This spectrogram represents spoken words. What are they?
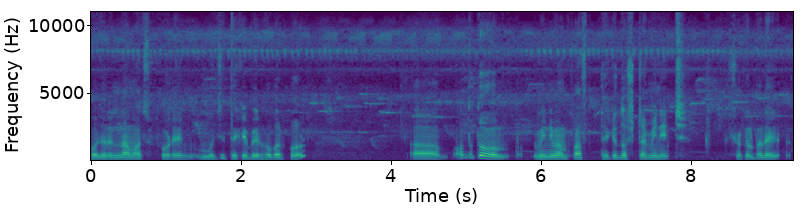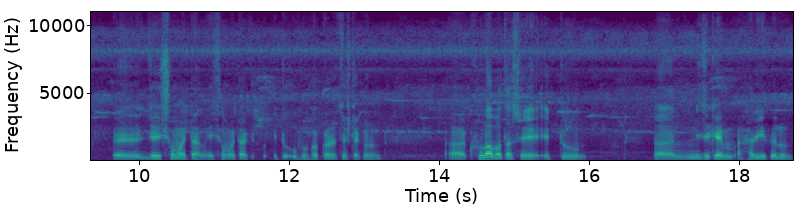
ফজরের নামাজ পড়ে মসজিদ থেকে বের হবার পর অন্তত মিনিমাম পাঁচ থেকে দশটা মিনিট সকালবেলায় যে সময়টা, এই সময়টা একটু উপভোগ করার চেষ্টা করুন। খোলা বাতাসে একটু নিজেকে হারিয়ে ফেলুন।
